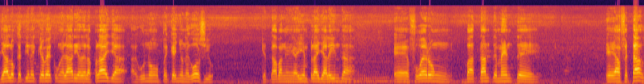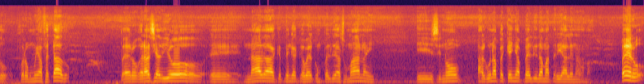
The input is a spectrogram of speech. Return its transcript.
ya lo que tiene que ver con el área de la playa, algunos pequeños negocios que estaban ahí en Playa Linda fueron bastantemente eh, afectados, fueron muy afectados, pero gracias a Dios eh, nada que tenga que ver con pérdidas humanas y, y sino alguna pequeña pérdida materiales nada más. Pero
